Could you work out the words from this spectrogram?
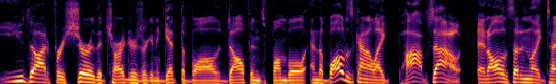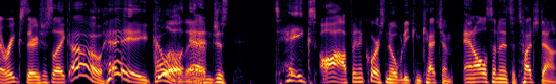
you thought for sure the Chargers are going to get the ball, the Dolphins fumble, and the ball just kind of like pops out. And all of a sudden, like Tyreek's there, he's just like, oh, hey, cool. And just takes off. And of course, nobody can catch him. And all of a sudden, it's a touchdown.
